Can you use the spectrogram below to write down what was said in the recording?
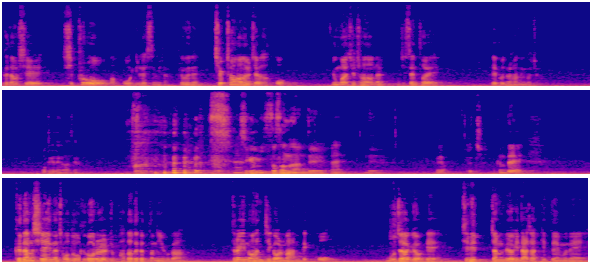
그 당시에 10% 받고 일을 했습니다. 그러면은 7천 원을 제가 갖고 6만 7천 원을 이제 센터에 배분을 하는 거죠. 어떻게 생각하세요? 지금 있어서는 안 될. 네. 네. 그죠. 그렇죠. 근데 그 당시에는 저도 그거를 좀 받아들였던 이유가 트레이너 한 지가 얼마 안 됐고 무자격에 진입 장벽이 낮았기 때문에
